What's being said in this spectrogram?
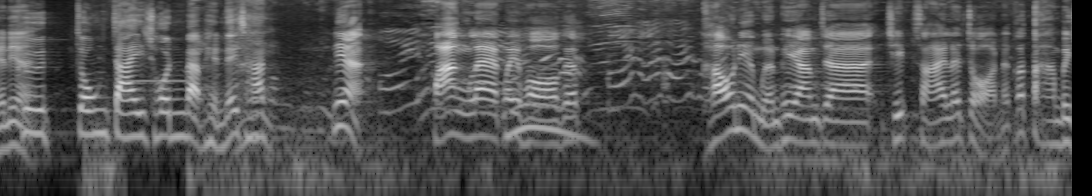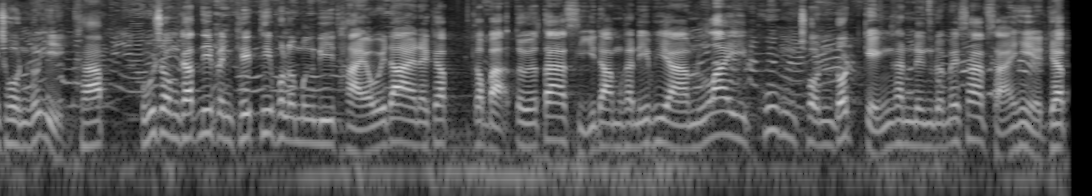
ฮะเนี่ย คือจงใจชนแบบเห็นได้ชัด เนี่ยปั้งแรกไม่พอครับ เขาเนี่ยเหมือนพยายามจะชิดซ้ายและจอดนะก็ตามไปชนเขาอีก ครับ คุณผู้ชมครับ นี่เป็นคลิปที่พลเมืองดีถ่ายเอาไว้ได้นะครับ กระบะโตโยต้าสีดำคันนี้พยายามไล่พุ่งชนรถเก๋งคันหนึ่งโดยไม่ทราบสาเหตุครับ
